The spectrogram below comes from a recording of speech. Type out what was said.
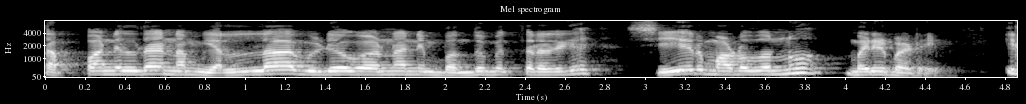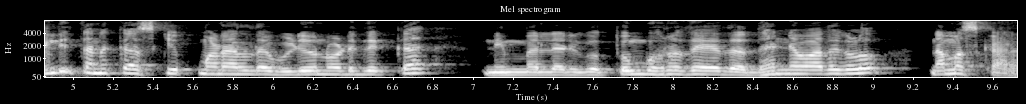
ತಪ್ಪನಿಲ್ದ ನಮ್ಮ ಎಲ್ಲ ವಿಡಿಯೋಗಳನ್ನ ನಿಮ್ಮ ಬಂಧು ಮಿತ್ರರಿಗೆ ಶೇರ್ ಮಾಡೋದನ್ನು ಮರಿಬೇಡ್ರಿ. ಇಲ್ಲಿ ತನಕ ಸ್ಕಿಪ್ ಮಾಡಲ್ದ ವಿಡಿಯೋ ನೋಡಿದ್ದಕ್ಕೆ ನಿಮ್ಮೆಲ್ಲರಿಗೂ ತುಂಬ ಹೃದಯದ ಧನ್ಯವಾದಗಳು. ನಮಸ್ಕಾರ.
